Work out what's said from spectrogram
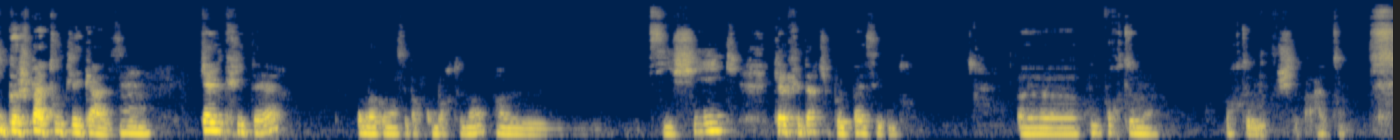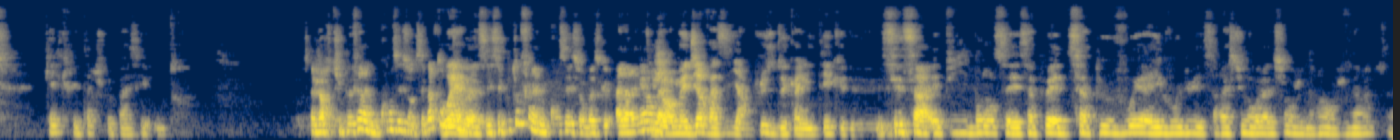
il coche pas toutes les cases. Mhm. Quels critères On va commencer par le comportement, enfin, le psychique. Quels critères tu peux passer outre? Euh, comportement comportement je sais pas attends quels critères je peux passer outre? Genre, tu peux faire une concession. C'est pas ton Ouais. truc, c'est c'est plutôt faire une concession parce que à la rigueur, là, genre me dire vas-y il y a plus de qualité que de c'est ça. Et puis bon, c'est ça peut être, ça peut vouer à évoluer. Ça reste une relation en général. En général, ça.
